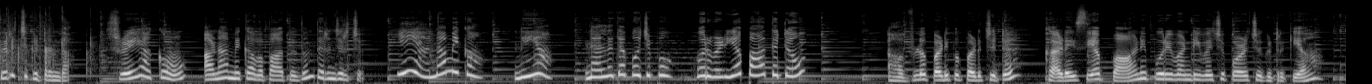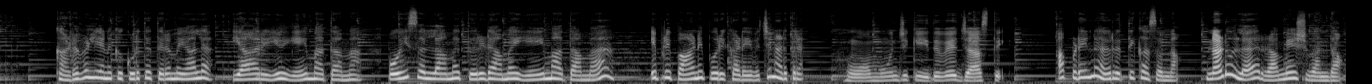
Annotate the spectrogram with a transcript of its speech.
சிரிச்சுக்கிட்டு இருந்தா. ஸ்ரேயாக்கும் அனாமிகாவை பார்த்ததும் தெரிஞ்சிருச்சு. ஏய் அனாமிகா நீயா? நல்லதா போச்சு போ. ஒரு வழியா பாத்துட்டோம் அவ்ளோ படிப்பு படிச்சுட்டு கடைசியா பானிபூரி வண்டி வச்சு பொழைச்சுக்கிட்டு இருக்கியா? கடவுள் எனக்கு கொடுத்த திறமையால யாரையும் ஏமாத்தாம பொய் சொல்லாம திருடாம ஏமாத்தாம இப்படி பானிபூரி கடையை வச்சு நடத்துறேன். உன் மூஞ்சிக்கு இதுவே ஜாஸ்தி. அப்படின்னு ரித்திகா சொன்னான். நடுவுல ரமேஷ் வந்தான்.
